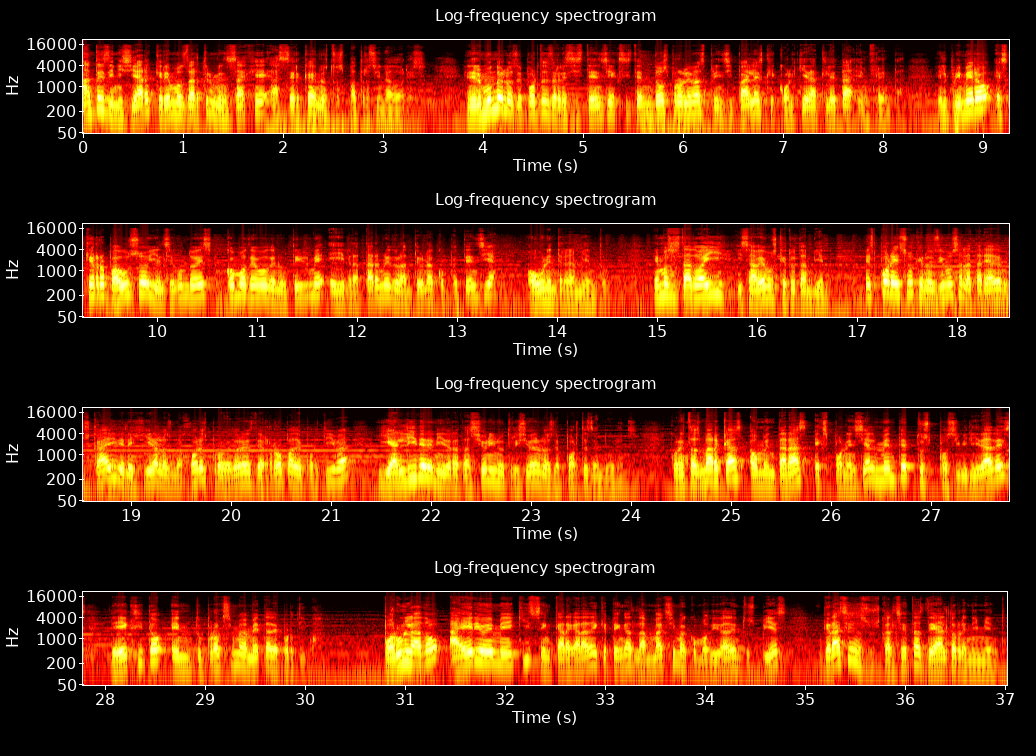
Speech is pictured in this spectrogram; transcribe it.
Antes de iniciar, queremos darte un mensaje acerca de nuestros patrocinadores. En el mundo de los deportes de resistencia existen dos problemas principales que cualquier atleta enfrenta. El primero es qué ropa uso y el segundo es cómo debo de nutrirme e hidratarme durante una competencia o un entrenamiento. Hemos estado ahí y sabemos que tú también. Es por eso que nos dimos a la tarea de buscar y de elegir a los mejores proveedores de ropa deportiva y al líder en hidratación y nutrición en los deportes de endurance. Con estas marcas aumentarás exponencialmente tus posibilidades de éxito en tu próxima meta deportiva. Por un lado, Aéreo MX se encargará de que tengas la máxima comodidad en tus pies gracias a sus calcetas de alto rendimiento.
